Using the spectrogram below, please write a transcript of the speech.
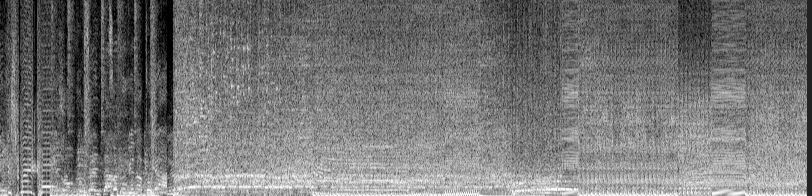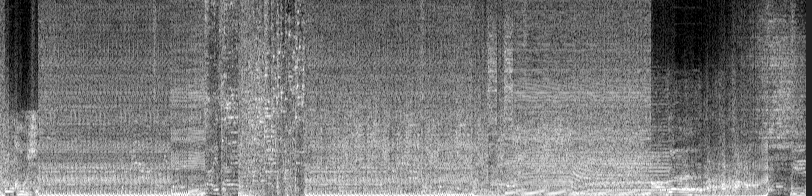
więcej Nie są procenta, mówię na to ja O kurczę Amen. You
